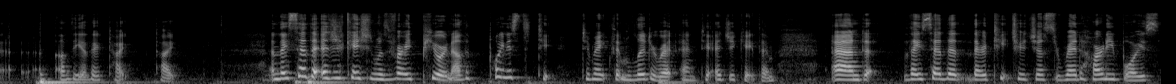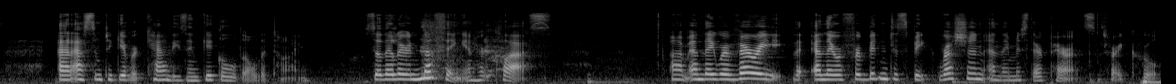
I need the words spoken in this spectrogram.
uh, of the other type type. And they said that education was very pure. Now the point is to to make them literate and to educate them. And they said that their teacher just read Hardy Boys and asked them to give her candies and giggled all the time. So they learned nothing in her class. Um, and they were very, and they were forbidden to speak Russian, and they missed their parents. It's very cruel.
